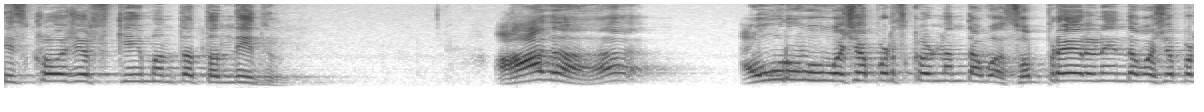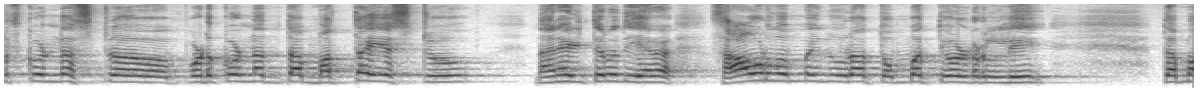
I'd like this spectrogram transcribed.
ಡಿಸ್ಕ್ಲೋಜರ್ ಸ್ಕೀಮ್ ಅಂತ ತಂದಿದ್ರು. ಆಗ ಅವರು ವಶಪಡಿಸ್ಕೊಂಡಂಥ ಸ್ವಪ್ರೇರಣೆಯಿಂದ ವಶಪಡಿಸ್ಕೊಂಡಷ್ಟು ಪಡ್ಕೊಂಡಂಥ ಮೊತ್ತ ಎಷ್ಟು? ನಾನು ಹೇಳ್ತಿರೋದು ಎರ, ಸಾವಿರದ ಒಂಬೈನೂರ ತೊಂಬತ್ತೇಳರಲ್ಲಿ ತಮ್ಮ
